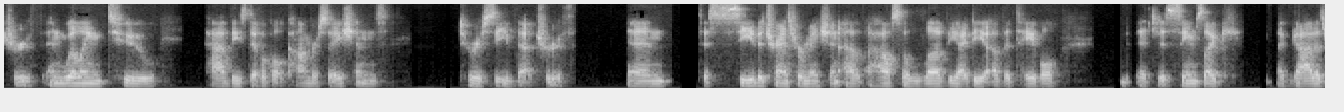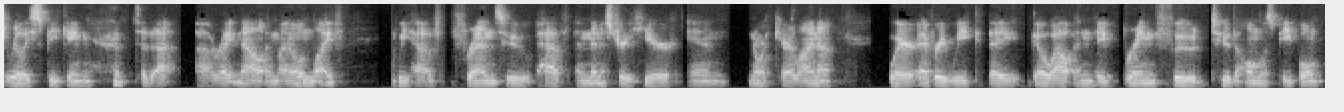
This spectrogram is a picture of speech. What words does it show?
truth and willing to have these difficult conversations to receive that truth and to see the transformation. I, I also love the idea of the table it just seems like God is really speaking to that uh, right now in my own life. We have friends who have a ministry here in North Carolina where every week they go out and they bring food to the homeless people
